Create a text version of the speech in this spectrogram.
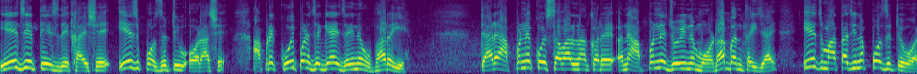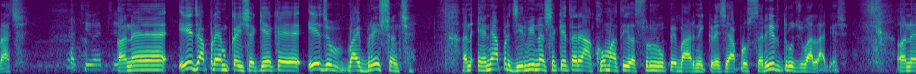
એ જે તેજ દેખાય છે એ જ પોઝિટિવ ઓરા છે. આપણે કોઈ પણ જગ્યાએ જઈને ઊભા રહીએ ત્યારે આપણને કોઈ સવાલ ના કરે અને આપણને જોઈને મોઢા બંધ થઈ જાય એ જ માતાજીના પોઝિટિવ ઓરા છે. અને એ જ આપણે એમ કહી શકીએ કે એ જ વાઇબ્રેશન છે. અને એને આપણે જીરવી ન શકીએ ત્યારે આંખોમાંથી અશ્રુ રૂપે બહાર નીકળે છે. આપણું શરીર ધ્રુજવા લાગે છે. અને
